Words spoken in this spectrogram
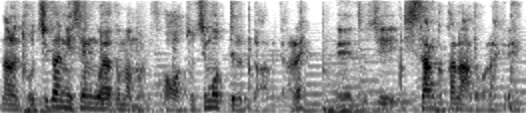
なので、土地が2500万もあります。ああ、土地持ってるんだ、みたいなね。えー、土地資産家かなとかね。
